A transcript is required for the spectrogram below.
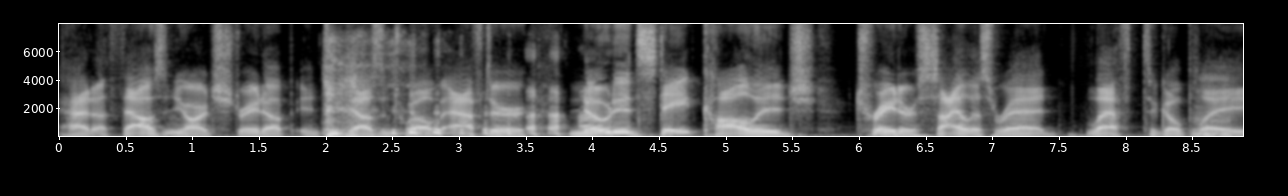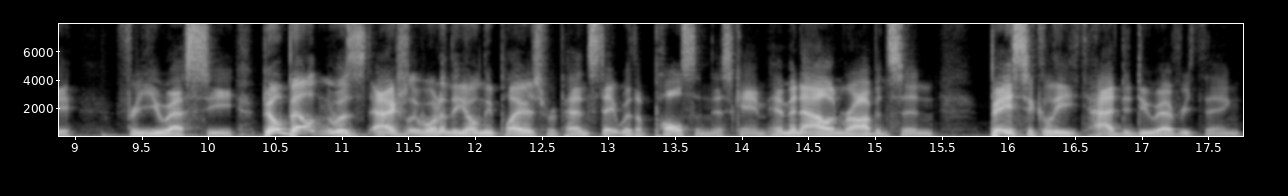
had a thousand yards straight up in 2012 after noted state college trader Silas Redd left to go mm-hmm. play for USC. Bill Belton was actually one of the only players for Penn State with a pulse in this game. Him and Allen Robinson basically had to do everything.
